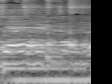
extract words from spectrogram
baby.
